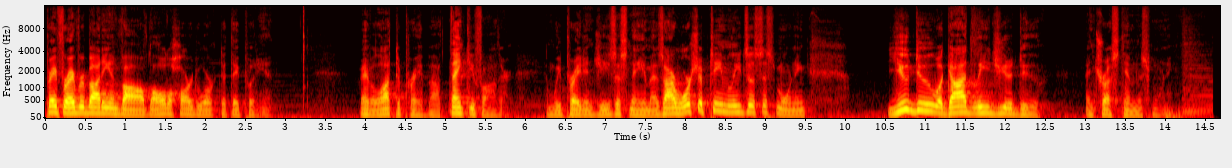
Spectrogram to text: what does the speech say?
Pray for everybody involved, all the hard work that they put in. We have a lot to pray about. Thank you, Father. And we prayed in Jesus' name. As our worship team leads us this morning, you do what God leads you to do and trust Him this morning.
